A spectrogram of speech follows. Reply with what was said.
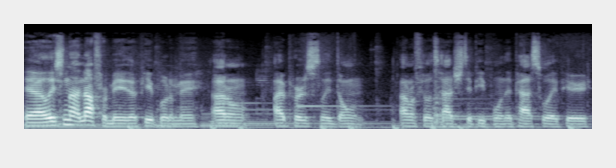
yeah. At least not not for me. They're people to me. I don't. I personally don't. I don't feel attached to people when they pass away. Period.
